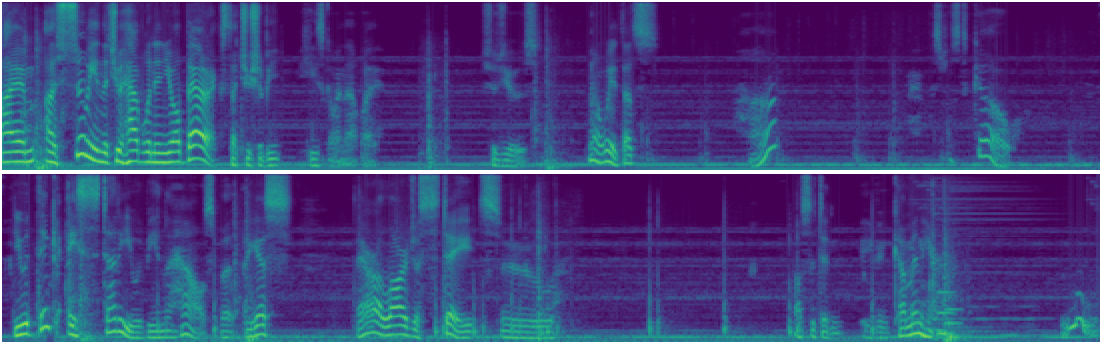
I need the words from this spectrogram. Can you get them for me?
I am assuming that you have one in your barracks that you should be... He's going that way. Should use. No, wait, that's... Huh? Where am I supposed to go? You would think a study would be in the house, but I guess they are a large estate, so... Also didn't even come in here. Ooh,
